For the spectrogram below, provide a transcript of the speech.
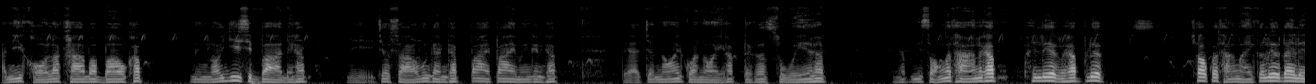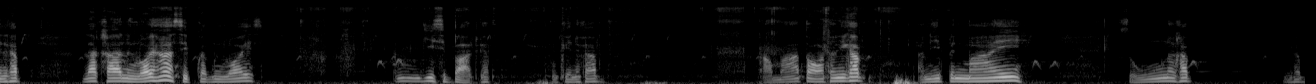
อันนี้ขอราคาเบาๆครับ 120 บาทนะครับนี่เจ้าสาวเหมือนกันครับ ป้ายป้ายเหมือนกันครับ แต่อาจจะน้อยกว่าหน่อยครับ แต่ก็สวยนะครับนี่ครับมีสองกระถางนะครับ ให้เลือกนะครับเลือก ชอบกระถางไหนก็เลือกได้เลยนะครับ ราคา 150 กับ100บาทครับ โอเคนะครับ เอามาต่อเท่านี้ครับ อันนี้เป็นไม้สูงนะครับนี่ครับ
